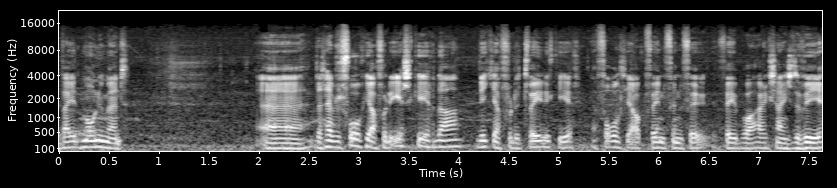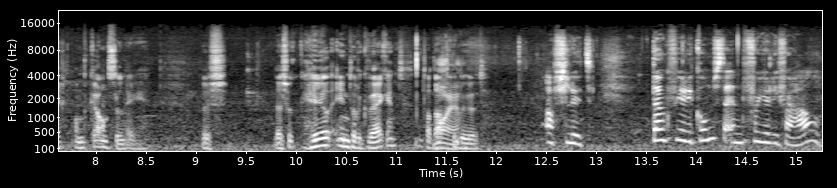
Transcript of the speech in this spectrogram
bij het monument. Uh, dat hebben ze vorig jaar voor de eerste keer gedaan, dit jaar voor de tweede keer. En volgend jaar op 22 februari zijn ze er weer om de krans te leggen. Dus dat is ook heel indrukwekkend dat dat gebeurt. Absoluut. Dank voor jullie komst en voor jullie verhaal.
